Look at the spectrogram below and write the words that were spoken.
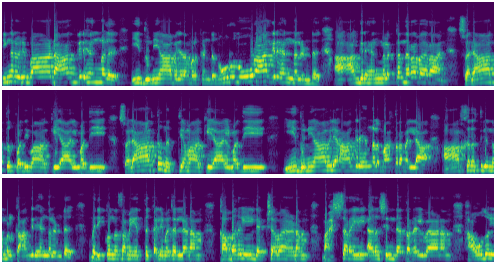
ഇങ്ങനെ ഒരുപാട് ആഗ്രഹങ്ങൾ ഈ ദുനിയാവിൽ നമ്മൾക്കുണ്ട്. നൂറ് നൂറ് ആഗ്രഹങ്ങളുണ്ട്. ആ ആഗ്രഹങ്ങളൊക്കെ നിറവേറാൻ സ്വലാത്ത് പതിവാക്കിയാൽ മതി. സ്വലാത്ത് നിത്യമാക്കിയാൽ മതി. ഈ ദുനിയാവിലെ ആഗ്രഹങ്ങൾ മാത്രമല്ല ആഹ്റത്തിൽ നമ്മൾക്ക് ആഗ്രഹങ്ങളുണ്ട്. മരിക്കുന്ന സമയത്ത് കലിമ ചൊല്ലണം ഖബറിൽ രക്ഷ വേണം മഹ്ഷറയിൽ അർഷിന്റെ തടൽ വേണം ഹൗദുൽ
